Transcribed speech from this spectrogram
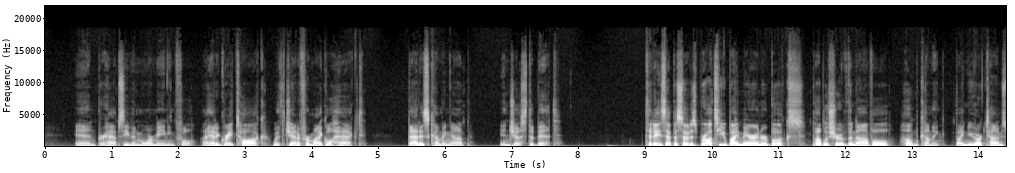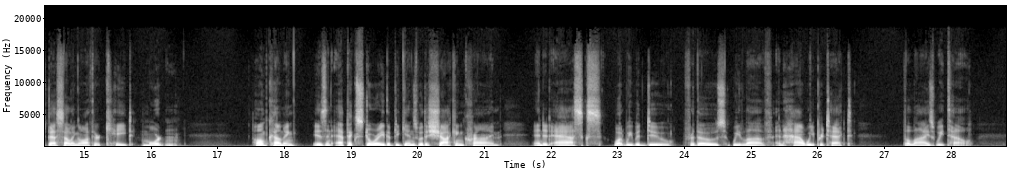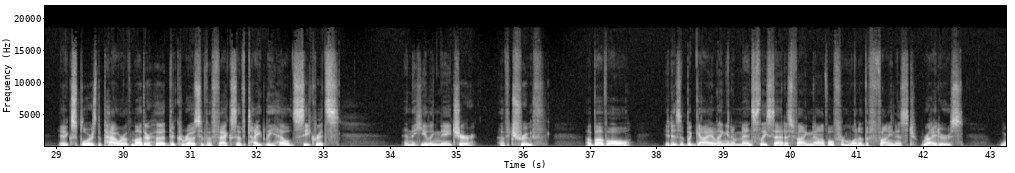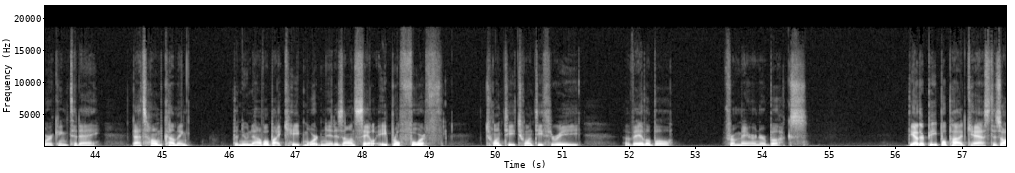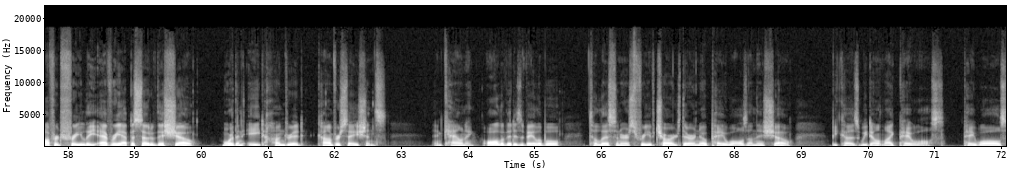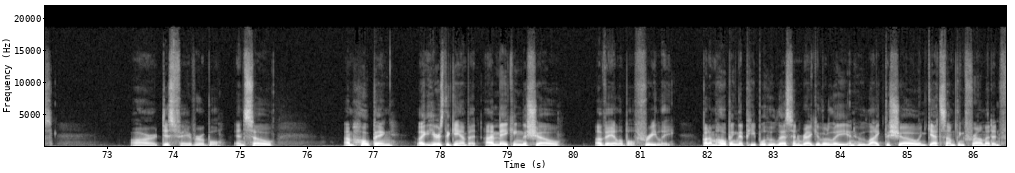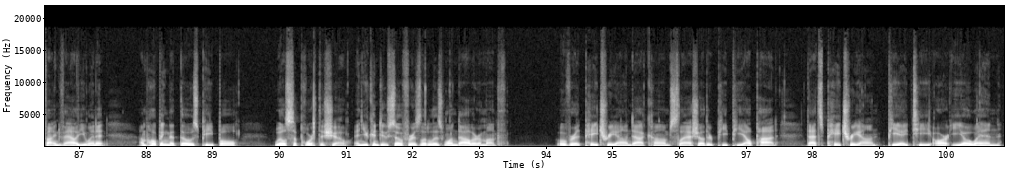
and perhaps even more meaningful. I had a great talk with Jennifer Michael Hecht. That is coming up in just a bit. Today's episode is brought to you by Mariner Books, publisher of the novel Homecoming by New York Times bestselling author Kate Morton. Homecoming is an epic story that begins with a shocking crime, and it asks what we would do for those we love and how we protect the lies we tell. It explores the power of motherhood, the corrosive effects of tightly held secrets, and the healing nature of truth. Above all, it is a beguiling and immensely satisfying novel from one of the finest writers working today. That's Homecoming the new novel by Kate Morton. It is on sale April 4th, 2023, available from Mariner Books. The Other People podcast is offered freely every episode of this show. More than 800 conversations and counting. All of it is available to listeners free of charge. There are no paywalls on this show because we don't like paywalls. Paywalls are disfavorable. And so I'm hoping, like, here's the gambit I'm making the show available freely, but I'm hoping that people who listen regularly and who like the show and get something from it and find value in it, I'm hoping that those people will support the show. And you can do so for as little as $1 a month over at patreon.com slash other PPL pod. That's Patreon, P-A-T-R-E-O-N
